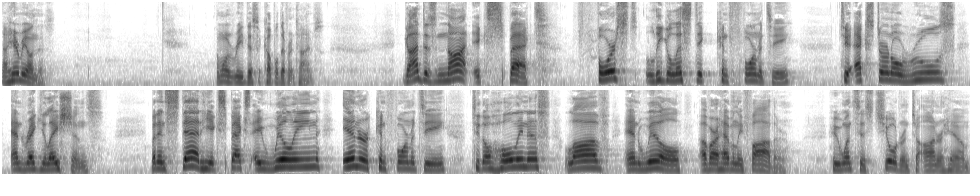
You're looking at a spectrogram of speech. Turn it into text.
Now, hear me on this. I'm going to read this a couple different times. God does not expect forced legalistic conformity to external rules and regulations, but instead, He expects a willing inner conformity to the holiness love, and will of our Heavenly Father, who wants His children to honor Him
